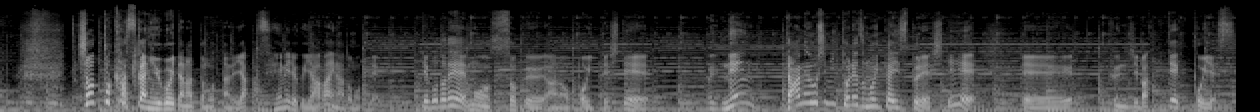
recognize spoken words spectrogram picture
ちょっとかすかに動いたなって思ったんでやっぱ生命力やばいなと思って。っていうことでもう即あのポイってして年ダメ押しにとりあえずもう一回スプレーして、えー、踏んじばってポイです。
